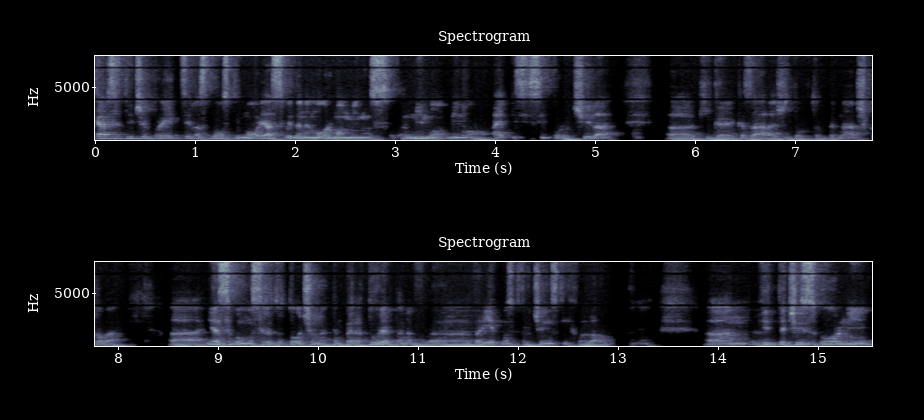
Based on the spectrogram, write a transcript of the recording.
kar se tiče projekcije lastnosti morja, seveda ne moremo minus, mimo, mimo IPCC poročila, ki ga je kazala že doktor Bernarškova. jaz se bom osredotočil na temperature pa na verjetnost vročinskih valov. Vidite čisto zgornji,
